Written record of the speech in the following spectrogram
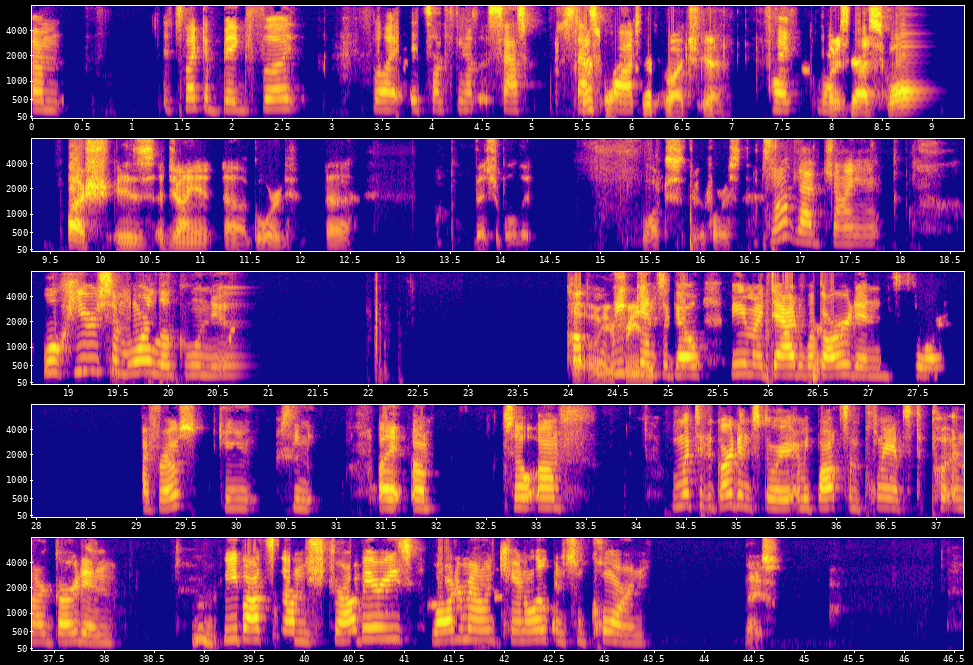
um, it's like a Bigfoot, but it's something else. Sas- Sasquatch. Sasquatch. Yeah. But, But it's Sasquatch. is a giant uh, gourd uh, vegetable that walks through the forest. It's not that giant. Well, here's some more local news. A couple Uh-oh, you're weekends ago, me and my dad went garden store. I froze. Can you see me? I um, so um, we went to the garden store and we bought some plants to put in our garden. Hmm. We bought some strawberries, watermelon, cantaloupe, and some corn. Nice.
